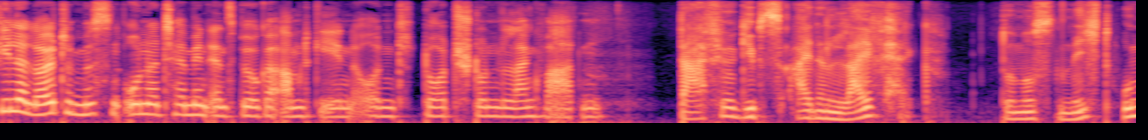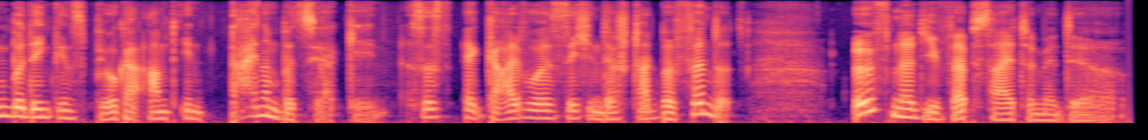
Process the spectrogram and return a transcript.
Viele Leute müssen ohne Termin ins Bürgeramt gehen und dort stundenlang warten. Dafür gibt's einen Lifehack. Du musst nicht unbedingt ins Bürgeramt in deinem Bezirk gehen. Es ist egal, wo es sich in der Stadt befindet. Öffne die Webseite mit der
